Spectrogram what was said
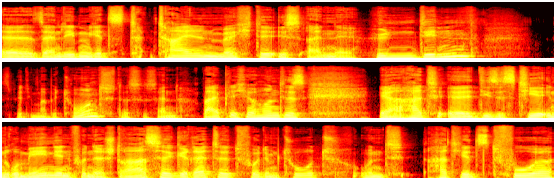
äh, sein Leben jetzt teilen möchte, ist eine Hündin. Es wird immer betont, dass es ein weiblicher Hund ist. Er hat äh, dieses Tier in Rumänien von der Straße gerettet vor dem Tod und hat jetzt vor,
